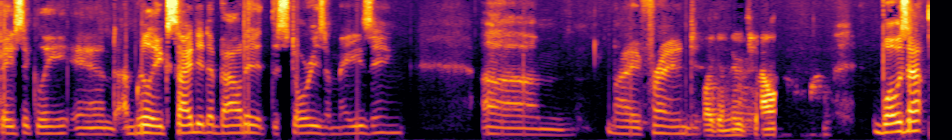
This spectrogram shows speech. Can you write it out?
basically, and I'm really excited about it. The story's amazing. Um, my friend, Like a new challenge. what was that?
